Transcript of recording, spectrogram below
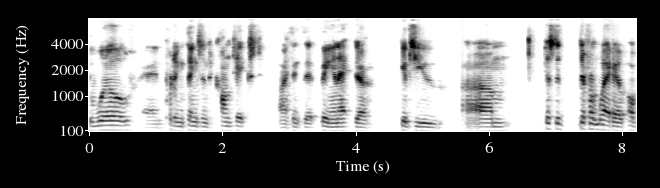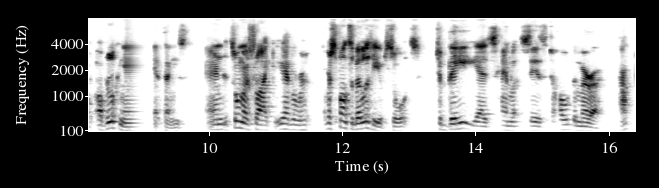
the world and putting things into context. I think that being an actor gives you um, just a different way of, of, of looking at things. And it's almost like you have a, re- a responsibility of sorts to be, as Hamlet says, to hold the mirror up.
